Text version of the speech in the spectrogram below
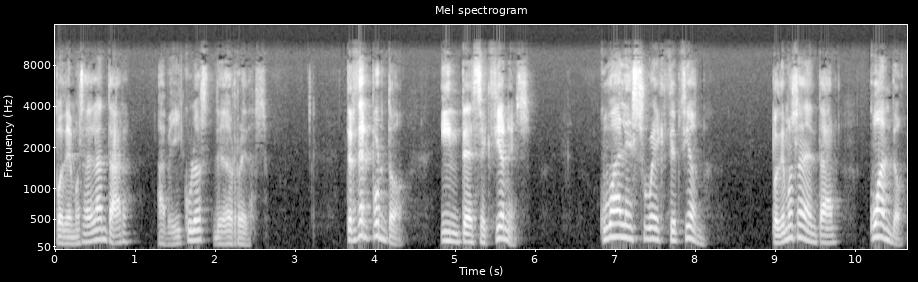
Podemos adelantar a vehículos de dos ruedas. Tercer punto, intersecciones. ¿Cuál es su excepción? Podemos adelantar cuando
